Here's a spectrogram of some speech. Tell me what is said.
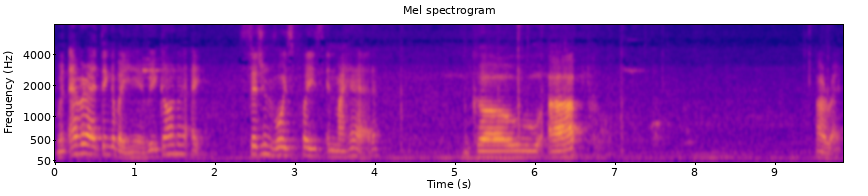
Whenever I think about yeah, we gonna. I, Sejun voice plays in my head. Go up. Alright.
